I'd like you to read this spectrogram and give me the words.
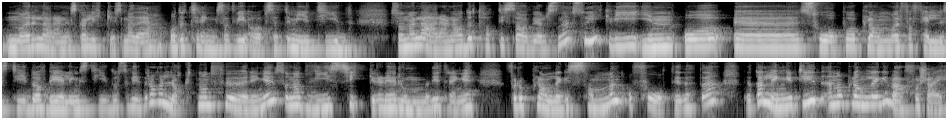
når lærerne skal lykkes med det, og det trengs at vi avsetter mye tid. Så når lærerne hadde tatt disse avgjørelsene, så gikk vi inn og eh, så på planen vår for fellestid, og avdelingstid og så videre, og har lagt noen føringer, sånn at vi sikrer det rommet de trenger for å planlegge sammen og få til dette. Det tar lengre tid enn å planlegge hver for seg.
